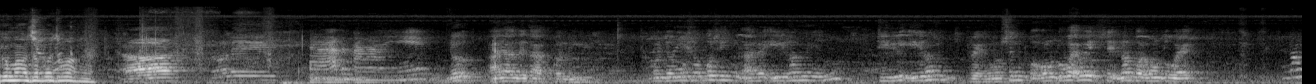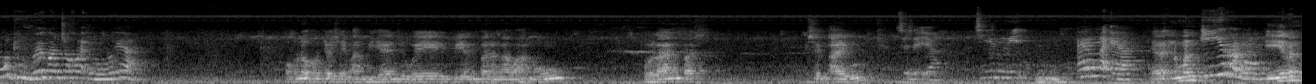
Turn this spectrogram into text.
itu mau coba coba. Ah, Ya, tenang ae. Yuk, ayah ditakon iki. Kancamu sapa sing arek ireng iku? Cilik ireng brengosen kok wong tuwek wis, sik nom kok wong tuwek. Nang aku duwe kanca kayak ngono ya. Ono kanca SMA mbiyen suwe biyen bareng awakmu. Bolan pas SMA iku. Sik ya. Cilik, elek ya. Ya nemen Ireng. ireng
